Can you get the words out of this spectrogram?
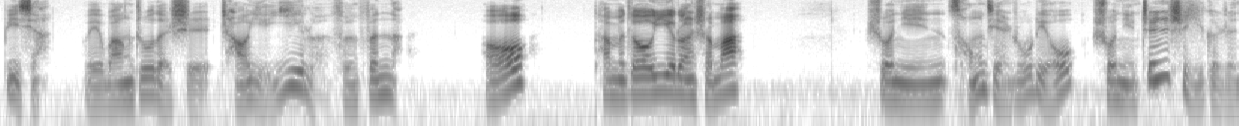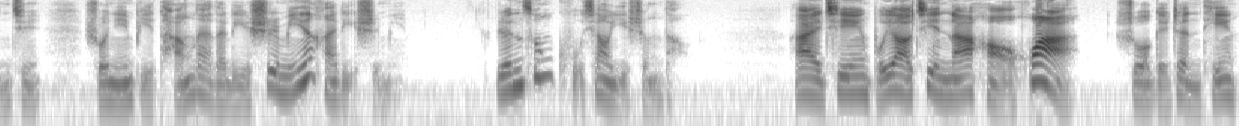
陛下为王珠的事，朝野议论纷纷呢。哦，他们都议论什么？说您从简如流，说您真是一个人君，说您比唐代的李世民还李世民。仁宗苦笑一声道：“爱卿不要尽拿好话说给朕听。”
